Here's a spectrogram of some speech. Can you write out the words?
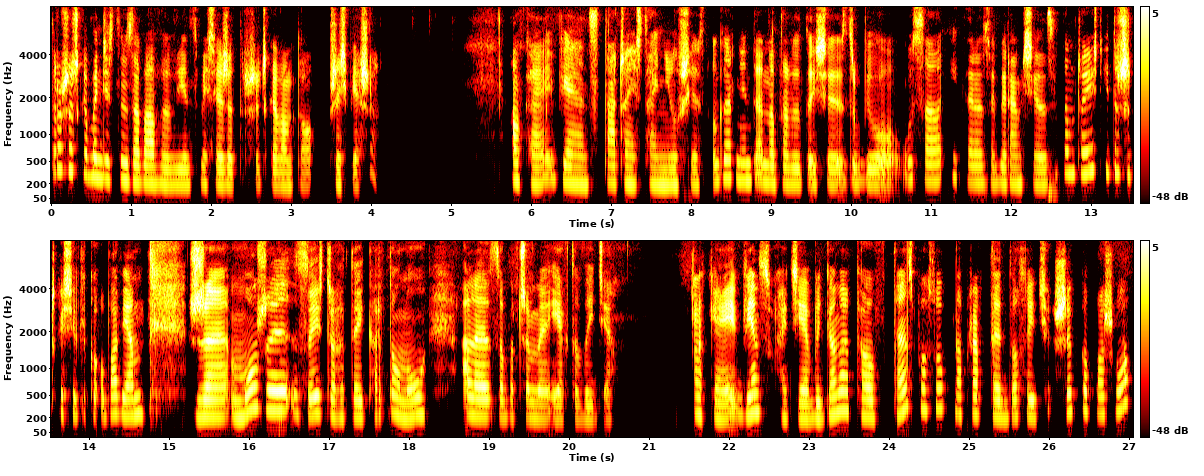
Troszeczkę będzie z tym zabawy, więc myślę, że troszeczkę Wam to przyspieszę. Ok, więc ta część stajni już jest ogarnięta. Naprawdę tutaj się zrobiło łysa i teraz zabieram się za tą część i troszeczkę się tylko obawiam, że może zejść trochę tej kartonu, ale zobaczymy jak to wyjdzie. Okej, więc słuchajcie, wygląda to w ten sposób. Naprawdę dosyć szybko poszło.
